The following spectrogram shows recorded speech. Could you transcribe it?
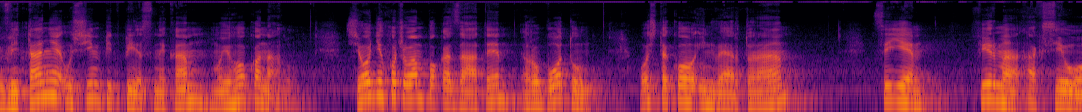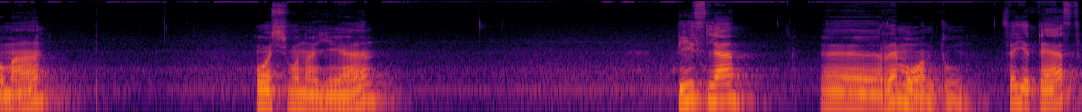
Вітання усім підписникам моєго каналу. Сьогодні хочу вам показати роботу ось такого інвертора. Це є фірма Axioma. Ось вона є. Після е, ремонту. Це є тест,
